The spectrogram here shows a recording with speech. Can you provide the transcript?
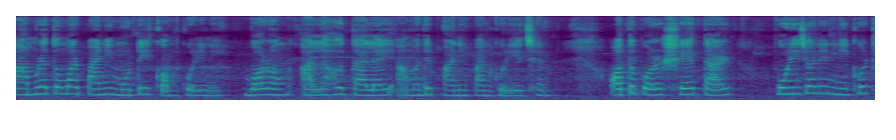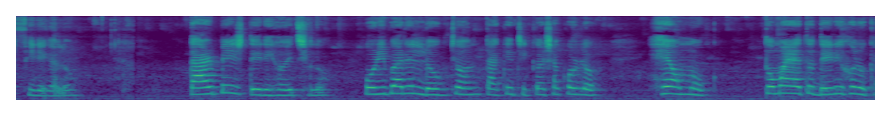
আমরা তোমার পানি মোটেই কম করিনি, বরং আল্লাহ তালাই আমাদের পানি পান করিয়েছেন। অতপর সে তার পরিজনের নিকট ফিরে গেল। তার বেশ দেরি হয়েছিল। পরিবারের লোকজন তাকে জিজ্ঞাসা করল, হে অমুক, তোমার এত দেরি হলো কেন?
